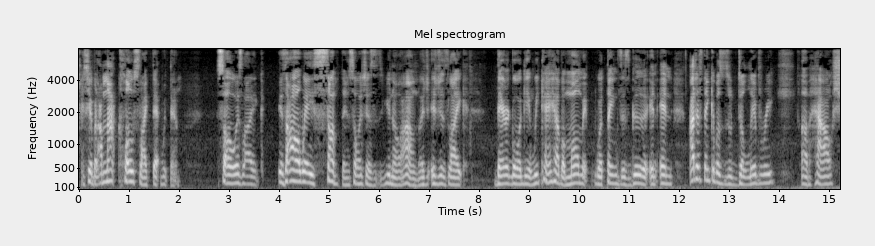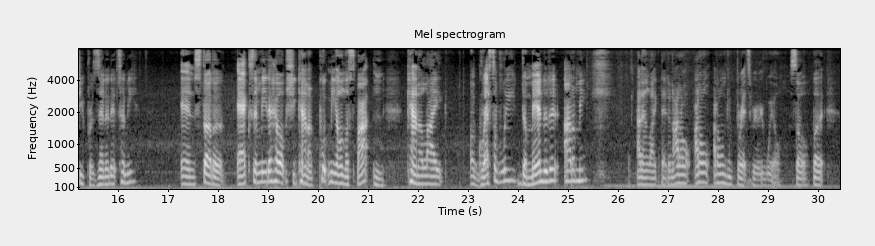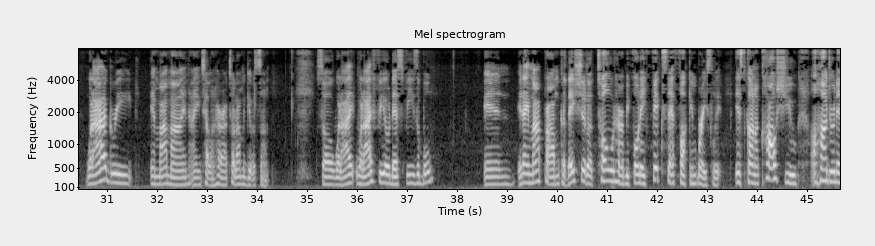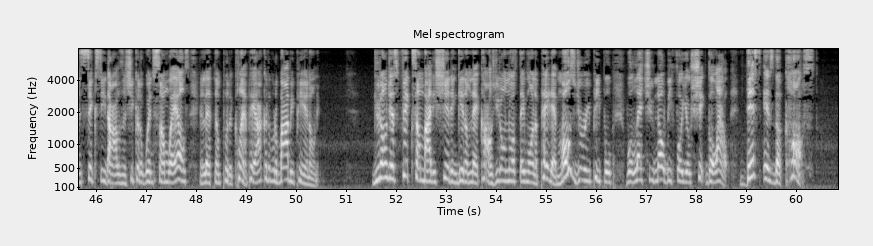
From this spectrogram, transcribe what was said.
is here, but I'm not close like that with them. So it's like it's always something. So it's just, you know, I don't know. It's just like, there it go again. We can't have a moment where things is good. And, and I just think it was the delivery of how she presented it to me. Instead of asking me to help, she kind of put me on the spot and kind of like aggressively demanded it out of me. I didn't like that. And I don't, I don't, I don't do threats very well. So, but what I agreed in my mind, I ain't telling her. I told her I'm gonna give her something. So what I what I feel that's feasible, and it ain't my problem because they should have told her before they fixed that fucking bracelet. It's gonna cost you $160 and she could have went somewhere else and let them put a clamp. Hey, I could have put a bobby pin on it. You don't just fix somebody's shit and get them that cost. You don't know if they want to pay that. Most jewelry people will let you know before your shit go out. This is the cost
